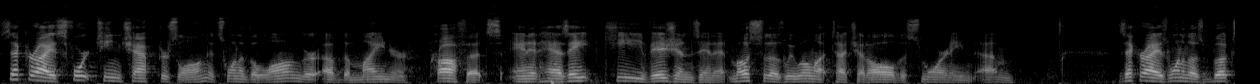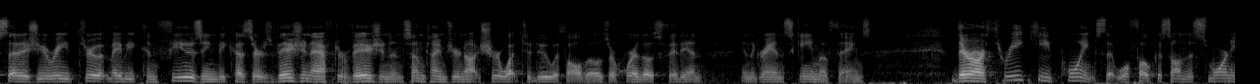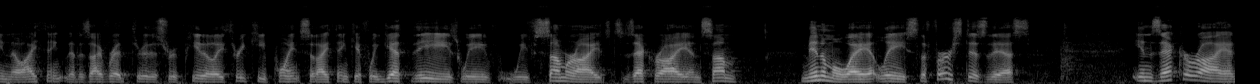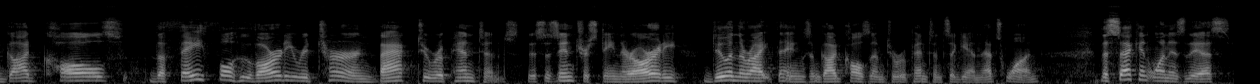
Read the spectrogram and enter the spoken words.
Zechariah is 14 chapters long. It's one of the longer of the minor prophets, and it has eight key visions in it. Most of those we will not touch at all this morning. Um, Zechariah is one of those books that as you read through it may be confusing because there's vision after vision, and sometimes you're not sure what to do with all those or where those fit in in the grand scheme of things. There are three key points that we'll focus on this morning, though. I think that as I've read through this repeatedly, three key points that I think if we get these, we've, we've summarized Zechariah in some minimal way at least. The first is this In Zechariah, God calls the faithful who've already returned back to repentance. This is interesting. They're already doing the right things, and God calls them to repentance again. That's one. The second one is this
